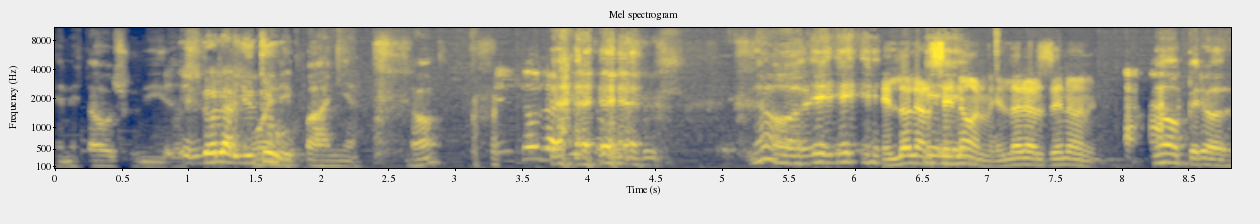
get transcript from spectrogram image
en Estados Unidos. El dólar YouTube. O en España, ¿no? El dólar YouTube. no, eh, eh, eh, el dólar Zenón, el dólar Zenón. No, pero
